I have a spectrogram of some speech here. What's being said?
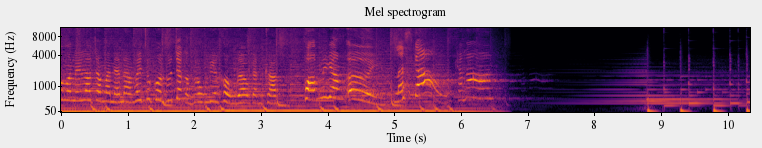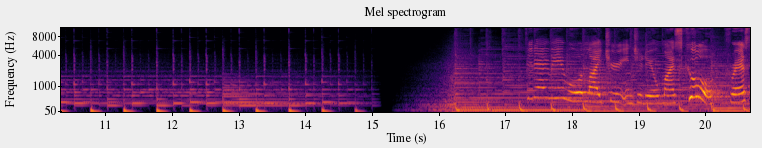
น วันนี้เราจะมาแนะนำให้ทุกคนรู้จักกับโรงเรียนของเรากันครับ พร้อมหรือยังเอ่ย Let's go! Come on. Today we would like to introduce my school. First,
